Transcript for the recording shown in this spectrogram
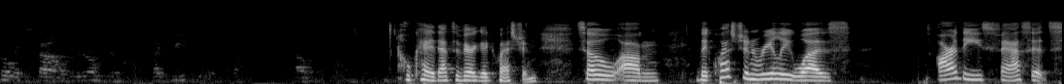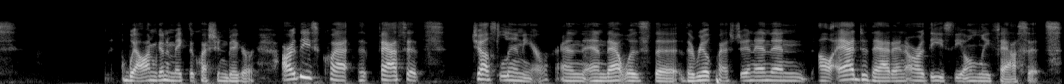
solving styles, and not just like mixes of? Okay, that's a very good question. So um, the question really was, are these facets, well, I'm going to make the question bigger. Are these facets just linear? And, and that was the, the real question. And then I'll add to that, and are these the only facets?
